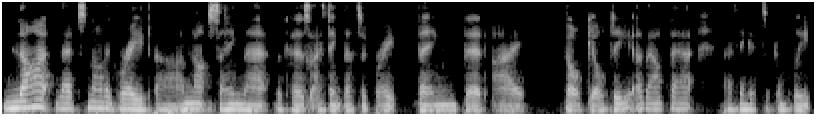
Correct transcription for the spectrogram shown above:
not, that's not a great, uh, I'm not saying that because I think that's a great thing that I felt guilty about that. I think it's a complete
